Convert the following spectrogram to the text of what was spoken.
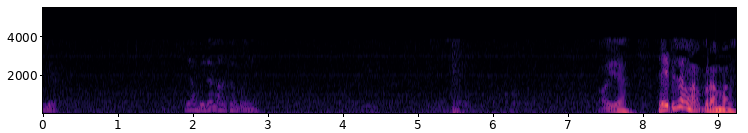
Iya. Yang beda mana contohnya? Oh iya. Ya itu sama beramal.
